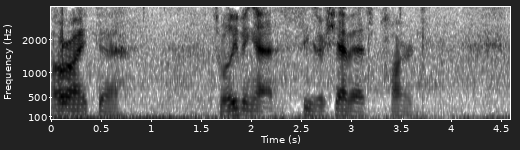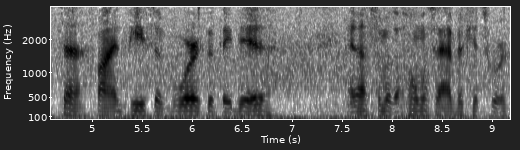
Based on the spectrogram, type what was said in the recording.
All right, uh, so we're leaving uh, Cesar Chavez Park. It's a fine piece of work that they did. I know some of the homeless advocates were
